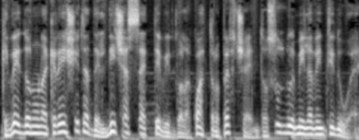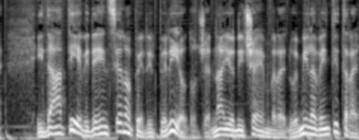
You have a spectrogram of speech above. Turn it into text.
che vedono una crescita del 17,4% sul 2022. I dati evidenziano per il periodo gennaio-dicembre 2023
